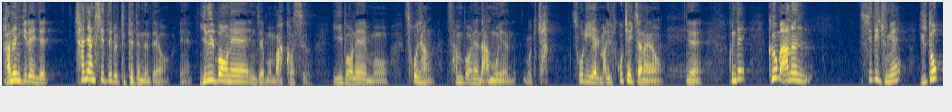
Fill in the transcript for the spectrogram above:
가는 길에 이제 찬양 CD를 듣게 됐는데요. 예. 1번에 이제 뭐 마커스, 2번에 뭐 소향, 3번에 나무엔 뭐 이렇게 쫙 소리엘 막 이렇게 꽂혀 있잖아요. 예. 근데 그 많은 CD 중에 유독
